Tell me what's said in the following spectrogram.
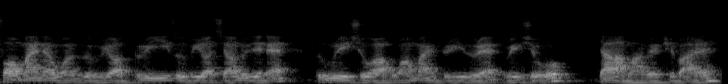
4 minus 1ဆိုပြီးတော့3ဆိုပြီးတော့ဆရာလိုချင်တဲ့သူ ratio က1 by 3ဆိုတဲ့ ratio ကိုရလာမှာပဲဖြစ်ပါတယ်။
